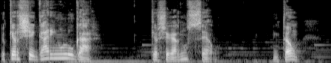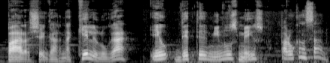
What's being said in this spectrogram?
eu quero chegar em um lugar, quero chegar no céu. Então, para chegar naquele lugar, eu determino os meios para alcançá-lo.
